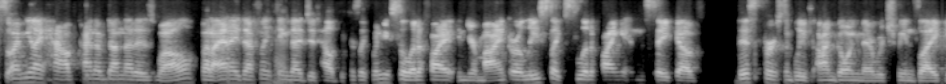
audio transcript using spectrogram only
So, I mean, I have kind of done that as well, but I, and I definitely think that did help because, like, when you solidify it in your mind, or at least like solidifying it in the sake of this person believes I'm going there, which means like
